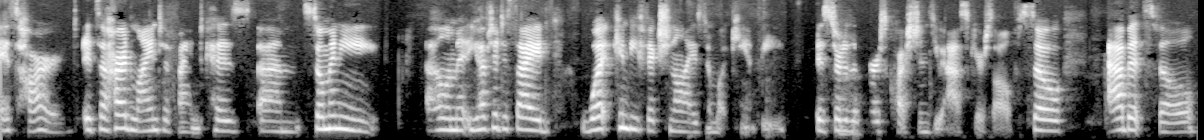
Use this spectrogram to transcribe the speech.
it's hard. It's a hard line to find because um, so many element you have to decide what can be fictionalized and what can't be is sort of the mm-hmm. first questions you ask yourself. So Abbotsville,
